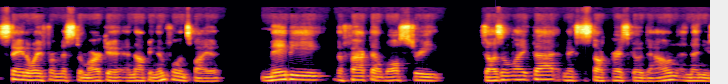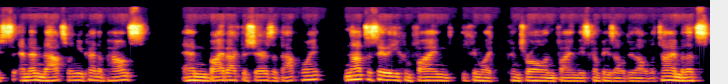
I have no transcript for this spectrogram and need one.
staying away from Mr. Market and not being influenced by it, maybe the fact that Wall Street doesn't like that makes the stock price go down and then you and then that's when you kind of pounce and buy back the shares at that point not to say that you can find you can like control and find these companies that will do that all the time but that's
